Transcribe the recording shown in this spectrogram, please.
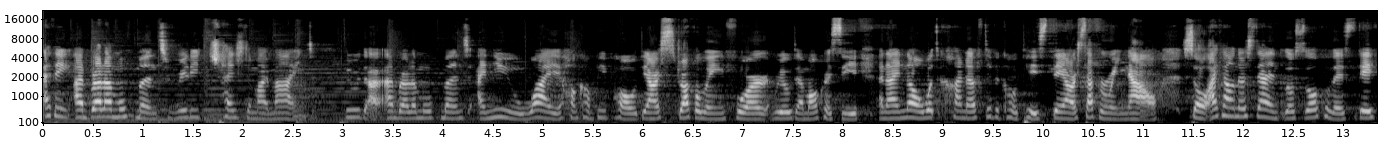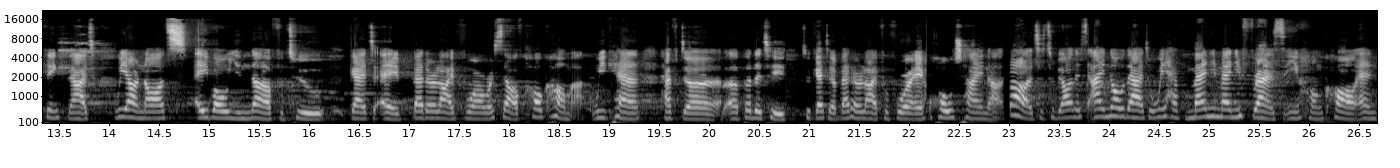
I think umbrella movement really changed my mind through the umbrella movement, I knew why Hong Kong people they are struggling for real democracy, and I know what kind of difficulties they are suffering now. So I can understand those localists. They think that we are not able enough to get a better life for ourselves. How come we can have the ability to get a better life for a whole China? But to be honest, I know that we have many many friends in Hong Kong, and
